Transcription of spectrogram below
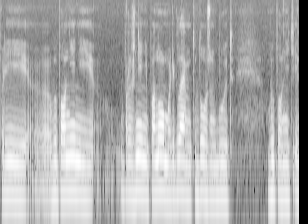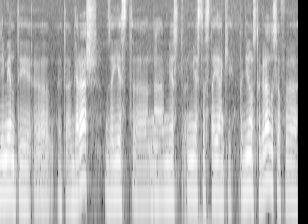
при э, выполнении упражнений по новому регламенту должен будет выполнить элементы, э, это гараж, заезд э, на место, место стоянки по 90 градусов, э,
